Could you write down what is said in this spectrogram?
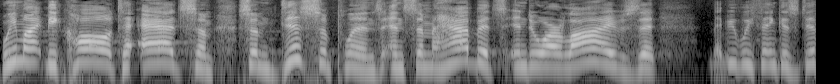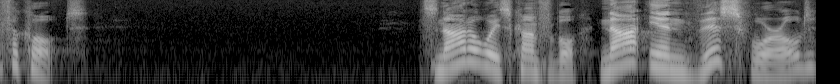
We might be called to add some, some disciplines and some habits into our lives that maybe we think is difficult. It's not always comfortable, not in this world,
